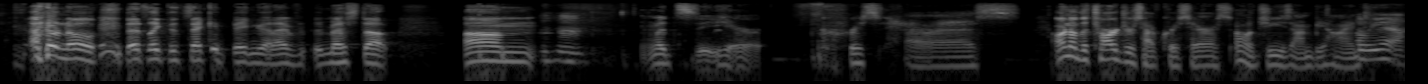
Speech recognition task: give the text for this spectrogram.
I don't know. That's like the second thing that I've messed up. Um, hmm let's see here. Chris Harris. Oh no, the Chargers have Chris Harris. Oh geez, I'm behind. Oh yeah.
